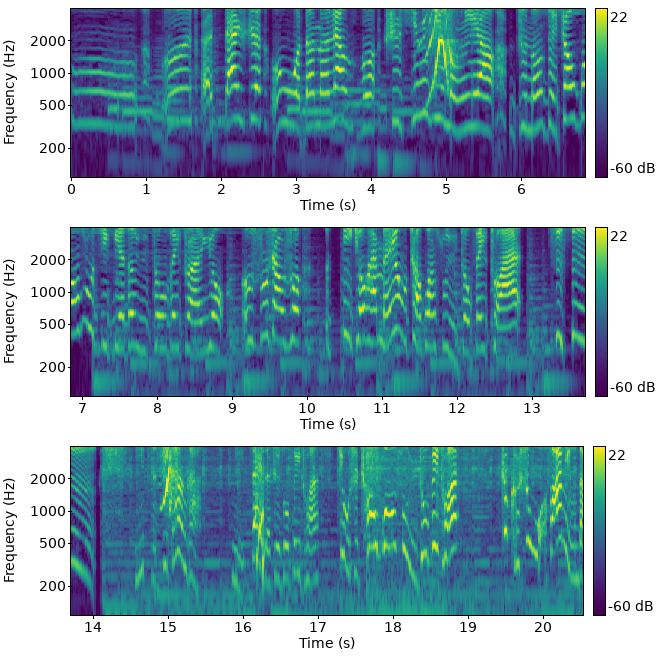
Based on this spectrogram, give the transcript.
嗯呃，但是我的能量盒是星际能量，只能给超光速级别的宇宙飞船用。呃，书上说，地球还没有超光速宇宙飞船。哼哼，你仔细看看，你在的这艘飞船就是超光速宇宙飞船，这可是我发明的，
